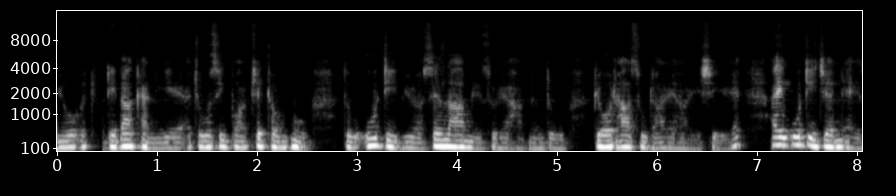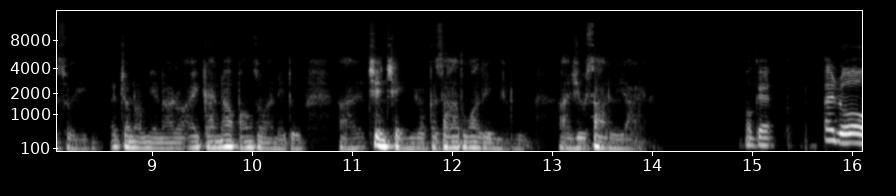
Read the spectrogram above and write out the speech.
မျိုးဒေတာခံတွေရဲ့အကျိုးစီးပွားဖြစ်ထွန်းမှုသူဥတီပြီးတော့စဉ်းစားမယ်ဆိုတဲ့ဟာမျိုးသူပြောထားဆိုထားတဲ့ဟာတွေရှိတယ်အဲ့ဥတီချက်နဲ့ဆိုရင်ကျွန်တော်မြင်လာတော့အဲ့ကဏ္ဍပေါင်းစုံကနေသူအာချင့်ချိန်ပြီးတော့ကစားသွားလိမ့်မယ်လို့အာယူဆလို့ရတယ်ဟုတ်ကဲ့အဲ့တော့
